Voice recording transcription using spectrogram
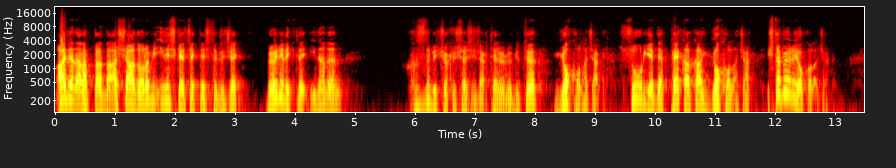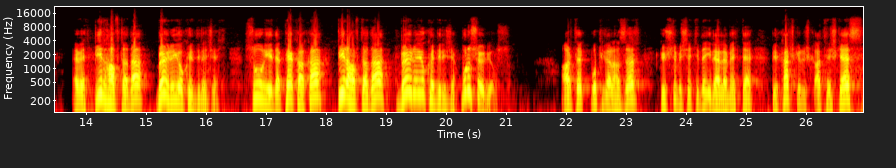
Aynen Arap'tan da aşağı doğru bir iniş gerçekleştirilecek. Böylelikle inanın hızlı bir çöküş yaşayacak terör örgütü yok olacak. Suriye'de PKK yok olacak. İşte böyle yok olacak. Evet bir haftada böyle yok edilecek. Suriye'de PKK bir haftada böyle yok edilecek. Bunu söylüyoruz. Artık bu plan hazır, güçlü bir şekilde ilerlemekte. Birkaç günlük ateşkes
